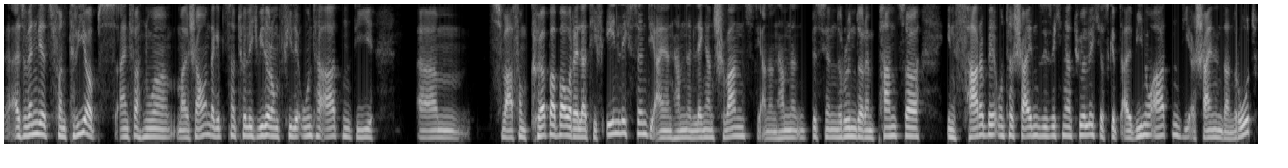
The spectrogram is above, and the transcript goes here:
also wenn wir jetzt von Triops einfach nur mal schauen, da gibt es natürlich wiederum viele Unterarten, die ähm, zwar vom Körperbau relativ ähnlich sind. Die einen haben einen längeren Schwanz, die anderen haben einen bisschen ründeren Panzer. In Farbe unterscheiden sie sich natürlich. Es gibt Albinoarten, die erscheinen dann rot.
